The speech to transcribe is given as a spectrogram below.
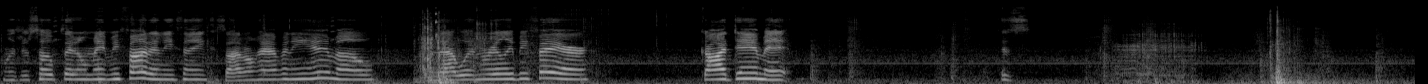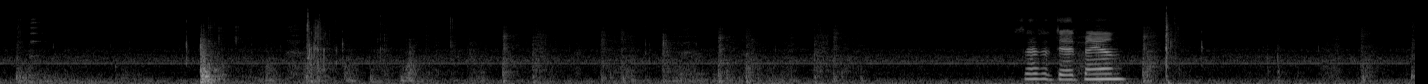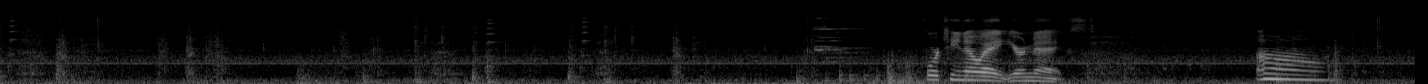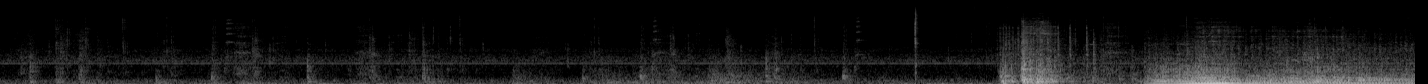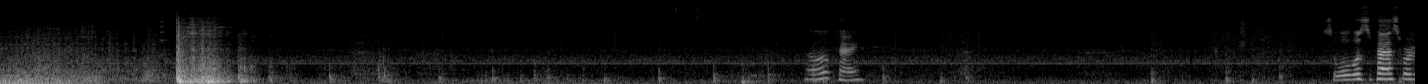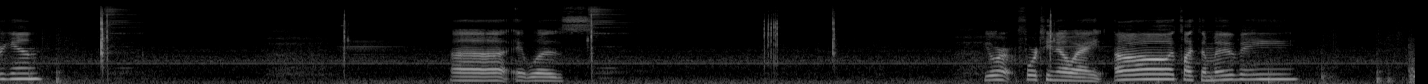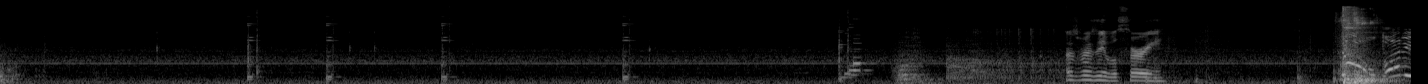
Let's just hope they don't make me fight anything, because I don't have any ammo. And that wouldn't really be fair. God damn it. It's... Is that a dead man? Fourteen oh eight, you're next. Oh. Oh, okay. So what was the password again? Uh, it was... You're at 1408. Oh, it's like the movie. That's Resident Evil 3.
